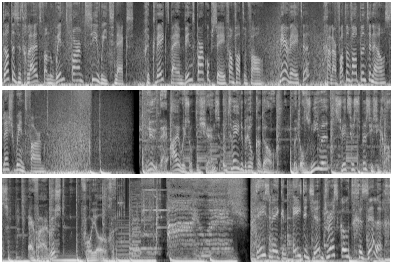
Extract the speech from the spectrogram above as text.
Dat is het geluid van Windfarmed Seaweed Snacks. Gekweekt bij een windpark op zee van Vattenval. Meer weten? Ga naar vattenval.nl slash windfarmed. Nu bij iWis Opticians een tweede bril cadeau. Met ons nieuwe Zwitsers precisieglas. Ervaar rust voor je ogen. Deze week een etentje, dresscode gezellig.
